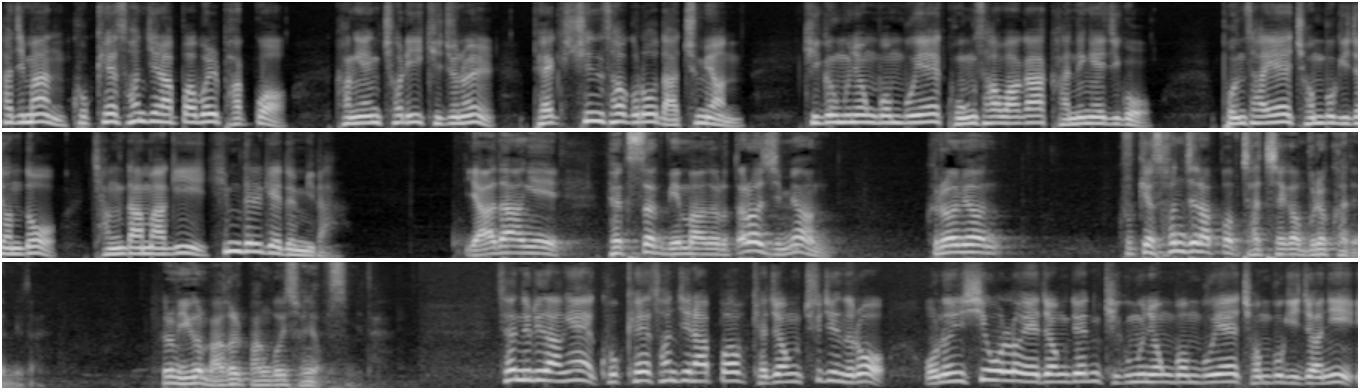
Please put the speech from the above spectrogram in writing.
하지만 국회 선진화법을 바꿔 강행 처리 기준을 150석으로 낮추면 기금운용본부의 공사화가 가능해지고 본사의 전북 이전도 장담하기 힘들게 됩니다. 야당이 100석 미만으로 떨어지면 그러면 국회 선진화법 자체가 무력화됩니다. 그럼 이걸 막을 방법이 전혀 없습니다. 새누리당의 국회 선진화법 개정 추진으로 오는 10월로 예정된 기금운용본부의 전북 이전이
